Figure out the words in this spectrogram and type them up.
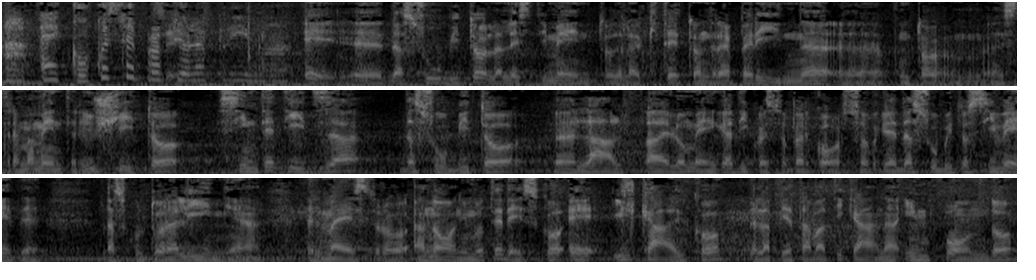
Ah, ecco, questa è proprio sì. la prima. E eh, da subito l'allestimento dell'architetto Andrea Perin, eh, appunto estremamente riuscito, sintetizza da subito eh, l'alfa e l'omega di questo percorso, perché da subito si vede la scultura lignea del maestro anonimo tedesco e il calco della Pietà Vaticana in fondo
